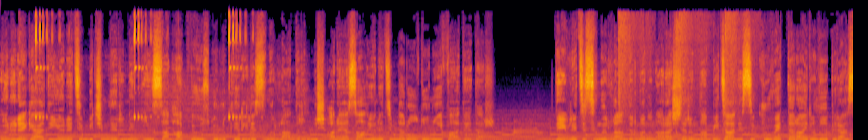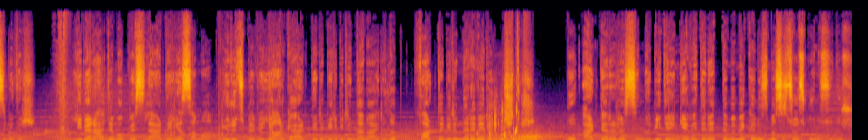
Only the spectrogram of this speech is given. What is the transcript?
önüne geldiği yönetim biçimlerinin insan hak ve özgürlükleriyle sınırlandırılmış anayasal yönetimler olduğunu ifade eder. Devleti sınırlandırmanın araçlarından bir tanesi kuvvetler ayrılığı prensibidir. Liberal demokrasilerde yasama, yürütme ve yargı erkleri birbirinden ayrılıp farklı birimlere verilmiştir. Bu erkler arasında bir denge ve denetleme mekanizması söz konusudur.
